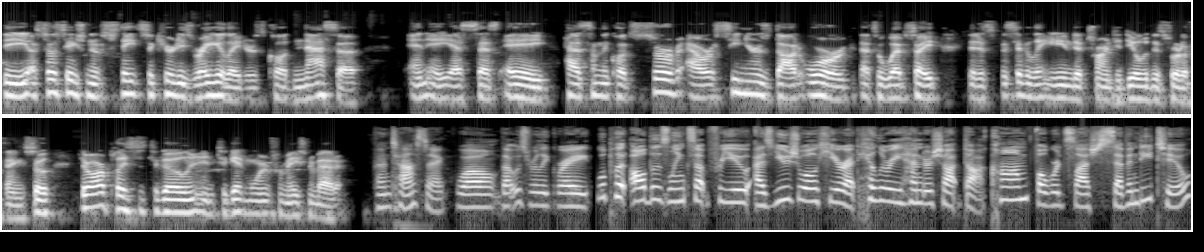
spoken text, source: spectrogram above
the Association of State Securities Regulators called NASA, NASA has something called serveourseniors.org. That's a website that is specifically aimed at trying to deal with this sort of thing. So there are places to go and, and to get more information about it. Fantastic. Well, that was really great. We'll put all those links up for you as usual here at hilaryhendershott.com forward slash 72.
